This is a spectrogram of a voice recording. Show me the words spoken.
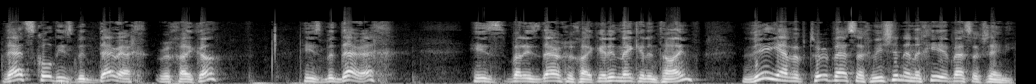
that's called his bederech rechayka. He's bederech. He's but he's derech rechayka. He didn't make it in time. There you have a Ptur Pesach Rishon and a Chiyah Pesach Sheni.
